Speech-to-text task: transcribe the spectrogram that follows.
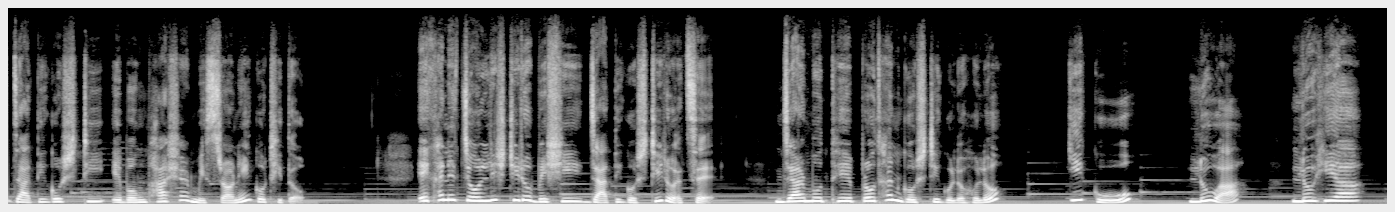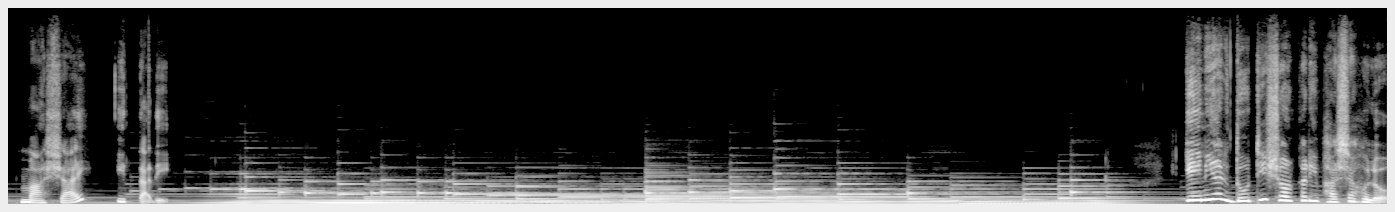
জাতিগোষ্ঠী এবং ভাষার মিশ্রণে গঠিত। এখানে চল্লিশটিরও বেশি জাতিগোষ্ঠী রয়েছে, যার মধ্যে প্রধান গোষ্ঠীগুলো হল কিকু, লুয়া, লুহিয়া মাসাই ইত্যাদি। কেনিয়ার দুটি সরকারি ভাষা হল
